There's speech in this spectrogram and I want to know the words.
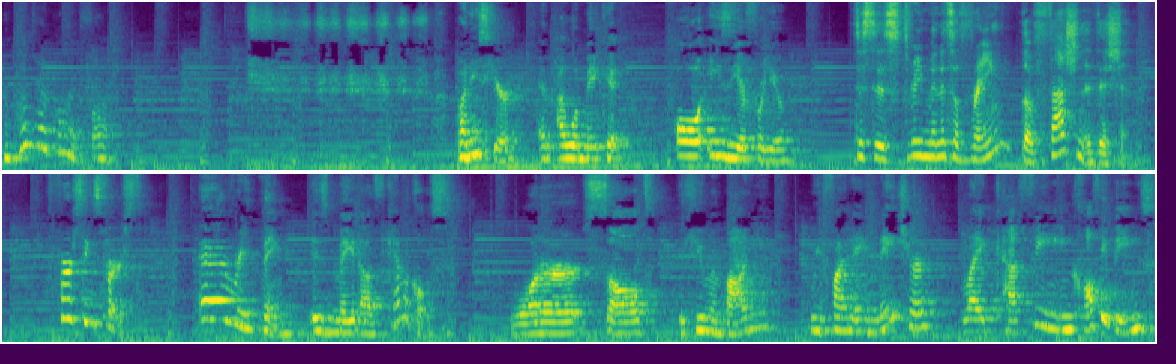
And where did I put my phone? Bunny's here, and I will make it all easier for you. This is 3 Minutes of Rain, the fashion edition. First things first, everything is made of chemicals. Water, salt, the human body, we find it in nature, like caffeine in coffee beans,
